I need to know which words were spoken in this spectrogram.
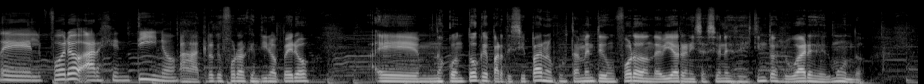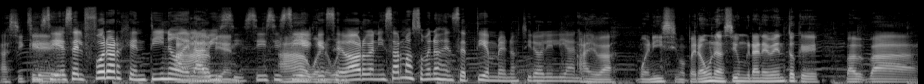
el foro argentino. Ah, creo que foro argentino, pero eh, nos contó que participaron justamente de un foro donde había organizaciones de distintos lugares del mundo. Así que... Sí, sí, es el foro argentino de la ah, bici. Sí, sí, ah, sí, que se va a organizar más o menos en septiembre, nos tiró Liliana. Ahí va, buenísimo. Pero aún así un gran evento que va, va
